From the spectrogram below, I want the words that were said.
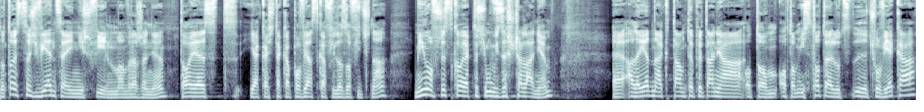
no to jest coś więcej niż film, mam wrażenie. To jest jakaś taka powiastka filozoficzna. Mimo wszystko, jak to się mówi, ze szczelaniem. E, ale jednak tamte pytania o tą, o tą istotę y, człowieka,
